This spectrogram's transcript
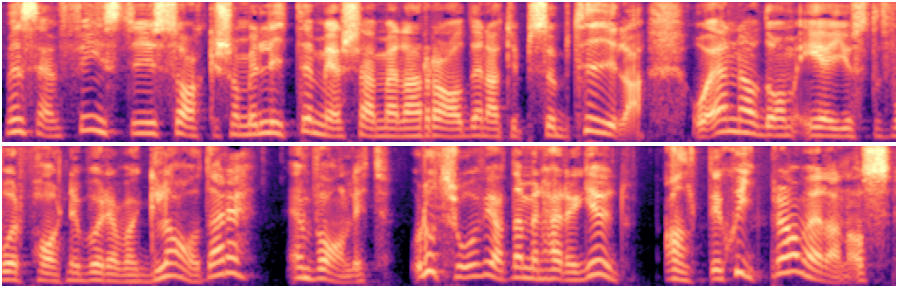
Men sen finns det ju saker som är lite mer så här mellan raderna, typ subtila. Och en av dem är just att vår partner börjar vara gladare än vanligt. Och då tror vi att, nej men herregud, allt är skitbra mellan oss.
